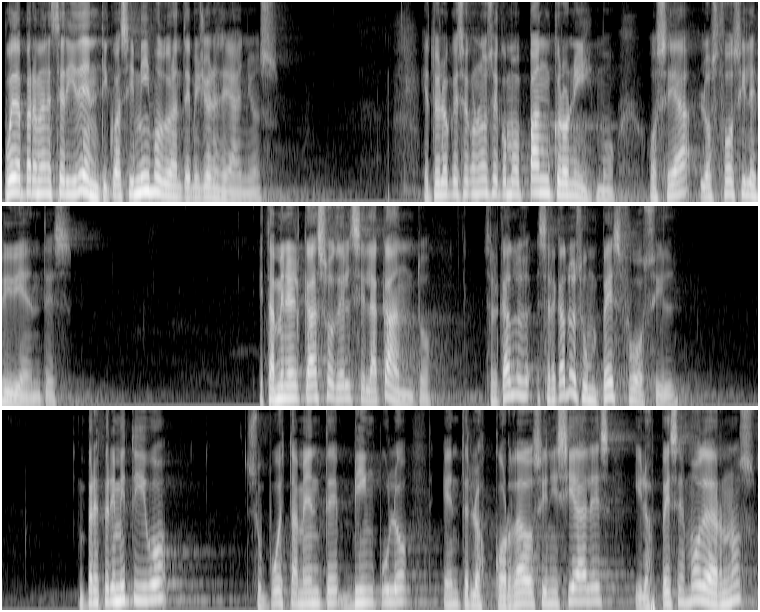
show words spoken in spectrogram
pueda permanecer idéntico a sí mismo durante millones de años? Esto es lo que se conoce como pancronismo, o sea, los fósiles vivientes. Es también el caso del celacanto. El celacanto es un pez fósil. Un pez primitivo, supuestamente vínculo entre los cordados iniciales y los peces modernos,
